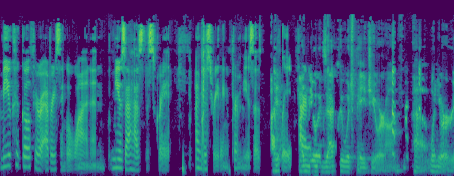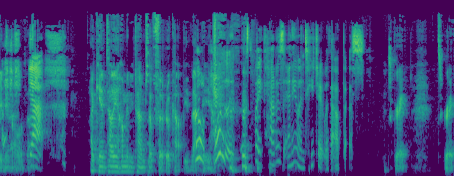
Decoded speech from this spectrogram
I mean, you could go through every single one, and Musa has this great. I'm just reading from Musa's. I, I knew exactly which page you were on uh, when you were reading all of that. Yeah. I can't tell you how many times I've photocopied that oh, page. Totally. It's like, how does anyone teach it without this? It's great. It's great.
